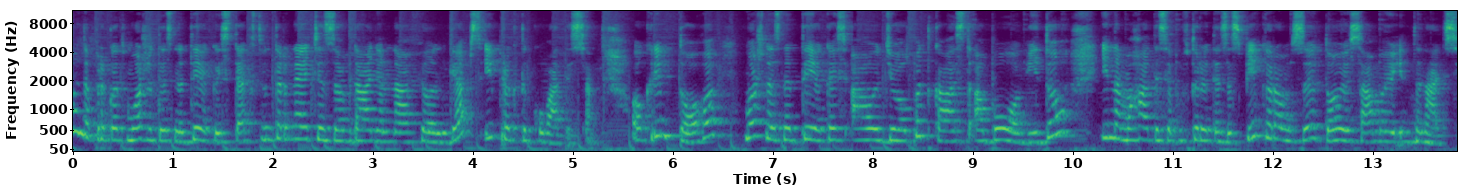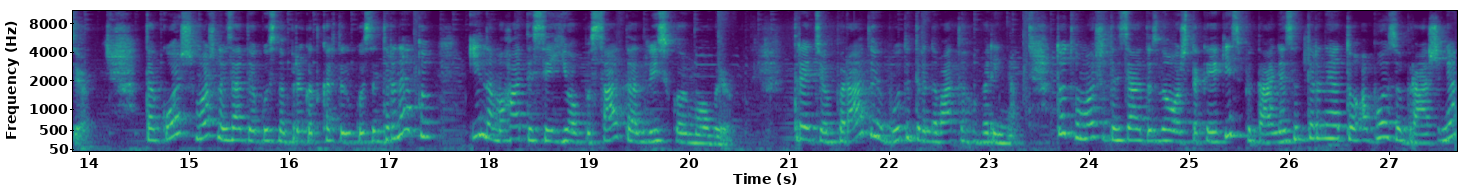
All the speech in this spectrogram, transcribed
Ну, наприклад, можете знайти якийсь текст в інтернеті з завданням на Fill in Gaps і практикуватися. Окрім того, можна знайти якесь аудіо, подкаст або відео і намагатися повторити за спікером з тою самою інтонацією. Також можна взяти якусь, наприклад, картинку з інтернету і намагатися її описати англійською мовою. Третьою порадою буде тренувати говоріння. Тут ви можете взяти знову ж таки якісь питання з інтернету або зображення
